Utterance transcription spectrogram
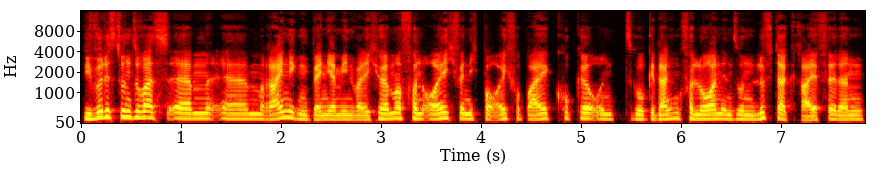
Wie würdest du in sowas ähm, ähm, reinigen, Benjamin? Weil ich höre immer von euch, wenn ich bei euch vorbeigucke und so Gedanken verloren in so einen Lüfter greife, dann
